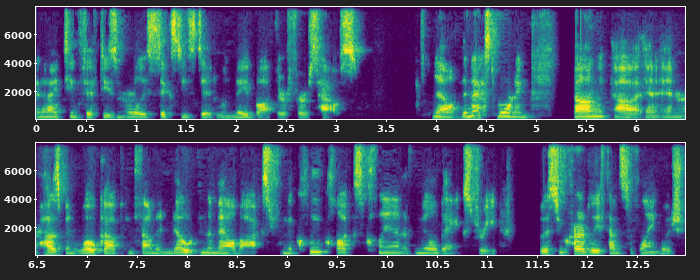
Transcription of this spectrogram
in the 1950s and early 60s did when they bought their first house. Now, the next morning, Young uh, and, and her husband woke up and found a note in the mailbox from the Ku Klux Klan of Millbank Street, this incredibly offensive language,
